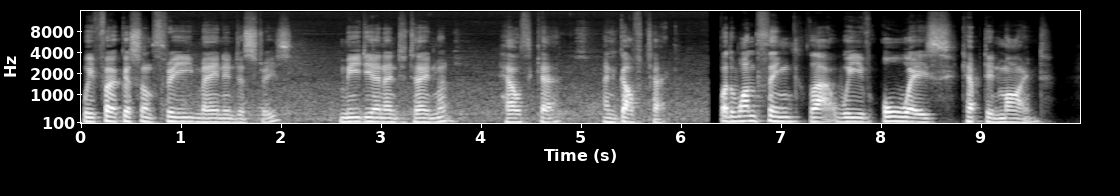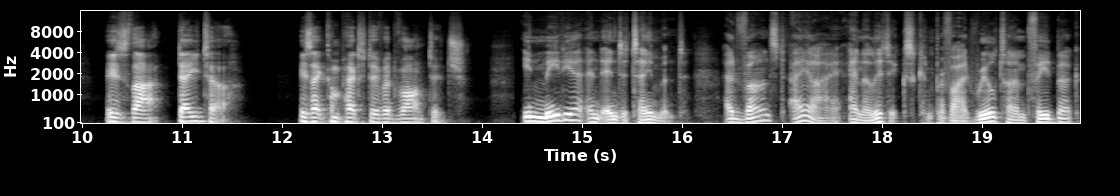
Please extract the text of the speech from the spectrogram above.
we focus on three main industries, media and entertainment, healthcare, and GovTech. But the one thing that we've always kept in mind is that data is a competitive advantage. In media and entertainment, advanced AI analytics can provide real-time feedback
